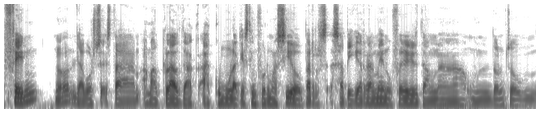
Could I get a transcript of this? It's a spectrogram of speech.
fent, no? llavors està amb el cloud acumula aquesta informació per saber realment oferir-te una, un, doncs, un,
